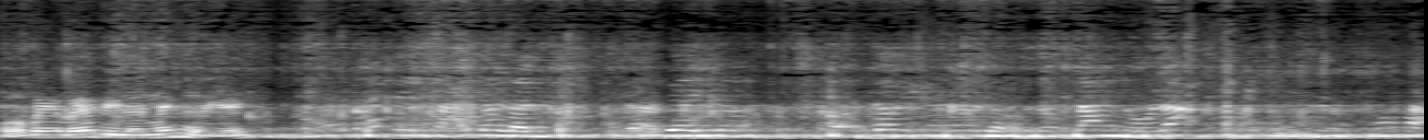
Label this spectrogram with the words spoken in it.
ủa bé bé đi lên mấy người vậy? Bé đi phải cho rồi đi ờ, đi ờ, được được năm rồi đó không phải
